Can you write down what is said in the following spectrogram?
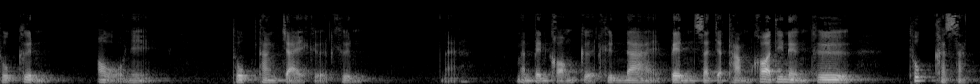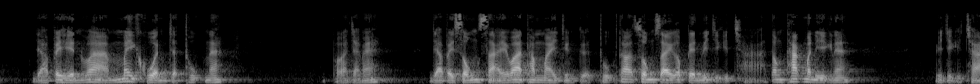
ทุกข์ขึ้น โอ้นี่ ทุกข์ทางใจเกิดขึ้นนะมันเป็นของเกิดขึ้นได้ เป็นสัจธรรมข้อที่หนึ่งคือ ทุกขสัจอย่าไปเห็นว่าไม่ควรจะทุกข์นะพอเข้าใจไหมอย่าไปสงสัยว่าทำไมจึงเกิดทุกข์ถ้าสงสัยก็เป็นวิจิกิจฉาต้องทักมันอีกนะ วิจิกิจฉา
